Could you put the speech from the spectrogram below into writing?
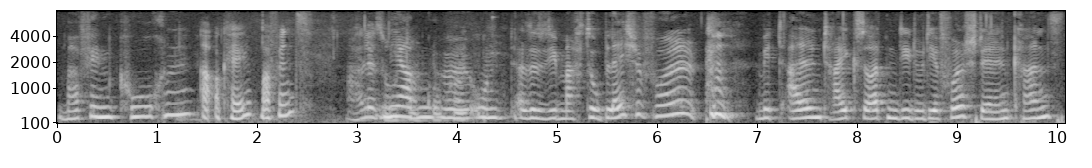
Muffinkuchen. Ah, okay, Muffins. Alle Sorten Ja, äh, und also sie macht so Bleche voll mit allen Teigsorten, die du dir vorstellen kannst.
